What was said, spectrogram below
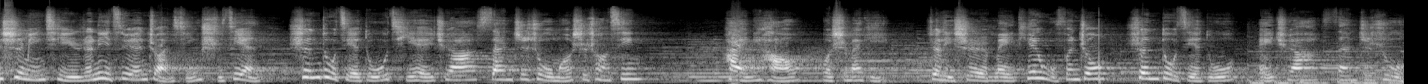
市民企人力资源转型实践深度解读企业 HR 三支柱模式创新。嗨，你好，我是 Maggie，这里是每天五分钟深度解读 HR 三支柱。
